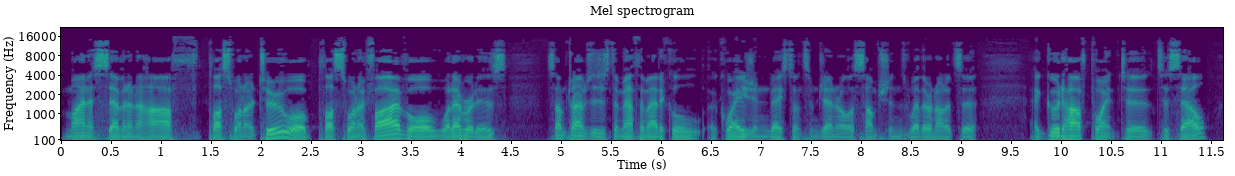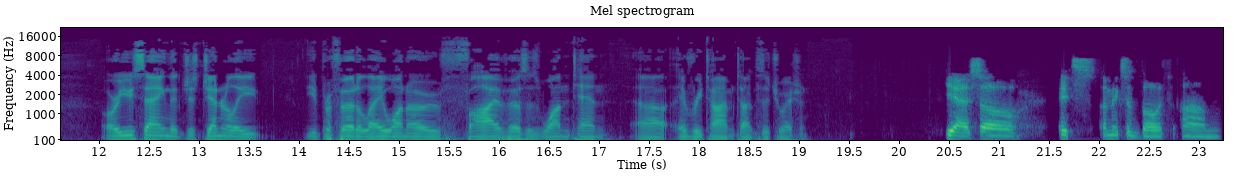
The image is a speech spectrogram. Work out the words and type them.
minus seven and a half, plus one hundred oh two, or plus one hundred oh five, or whatever it is. Sometimes it's just a mathematical equation based on some general assumptions whether or not it's a a good half point to to sell, or are you saying that just generally you'd prefer to lay 105 versus one ten uh, every time type situation? Yeah, so it's a mix of both. Um,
